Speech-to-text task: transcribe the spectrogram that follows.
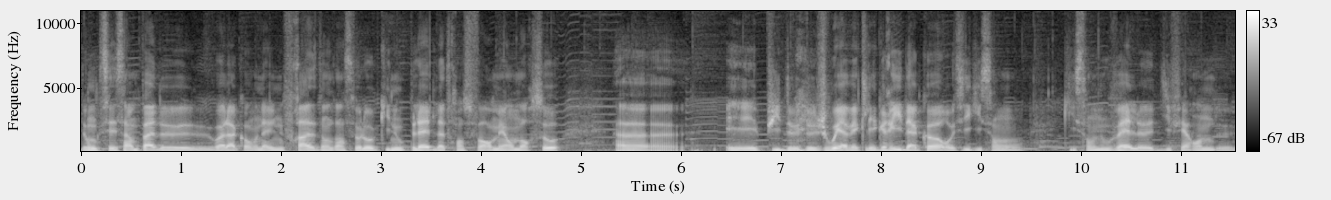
donc c'est sympa de voilà quand on a une phrase dans un solo qui nous plaît, de la transformer en morceau, et puis de, jouer avec les grilles d'accords aussi qui sont nouvelles, euh, différentes de,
